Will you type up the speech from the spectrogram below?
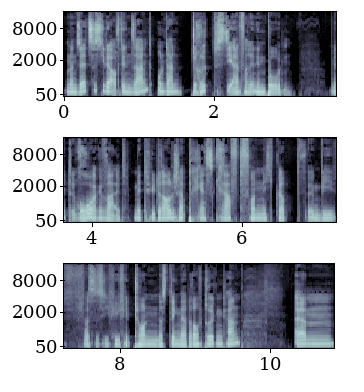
Und dann setzt es die da auf den Sand und dann drückt es die einfach in den Boden. Mit roher Gewalt, mit hydraulischer Presskraft von, ich glaube, irgendwie, was weiß ich, wie viel Tonnen das Ding da drauf drücken kann. Ähm,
